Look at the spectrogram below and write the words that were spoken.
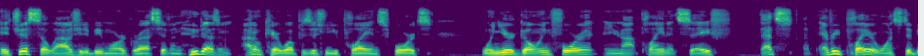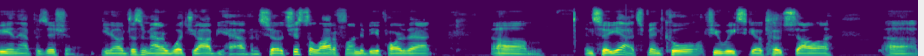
It just allows you to be more aggressive. And who doesn't? I don't care what position you play in sports. When you're going for it and you're not playing it safe, that's every player wants to be in that position. You know, it doesn't matter what job you have, and so it's just a lot of fun to be a part of that. Um, and so, yeah, it's been cool. A few weeks ago, Coach Saleh, uh,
